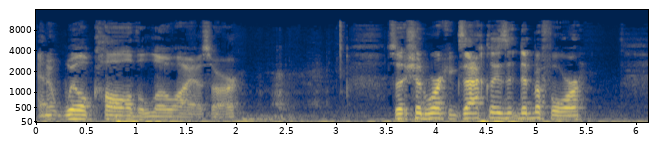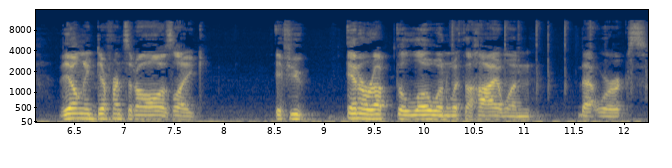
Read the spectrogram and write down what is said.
and it will call the low ISR. So it should work exactly as it did before. The only difference at all is like if you interrupt the low one with the high one, that works.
